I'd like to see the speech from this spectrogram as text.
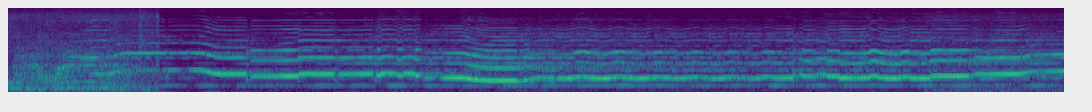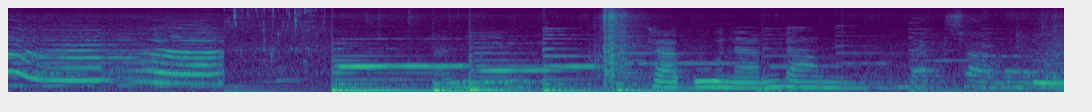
หมาล่า อันนี้ชาบูน้ำดแบ็กชาบูำ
